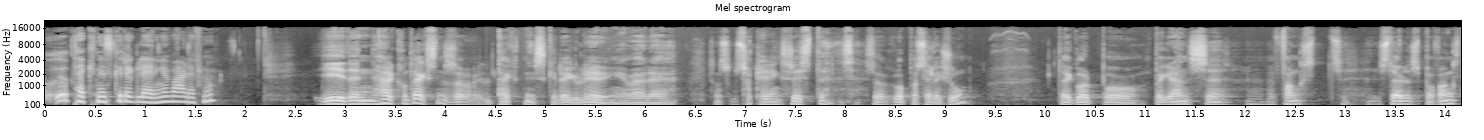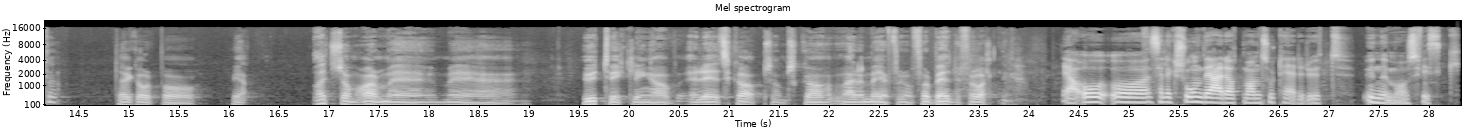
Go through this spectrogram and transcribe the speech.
Og tekniske reguleringer, hva er det for noe? I denne konteksten så vil tekniske reguleringer være sånn som sorteringsfrister, som går på seleksjon. Det går på å begrense fangst, størrelse på fangster. Det går på ja, alt som har med, med, utvikling av redskap som skal være med for å forbedre forvaltninga. Ja, og, og, seleksjon det er at man sorterer ut undermålsfisk?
